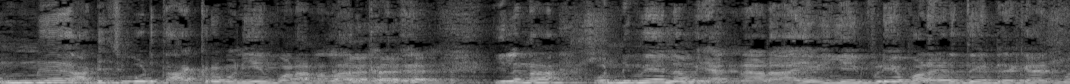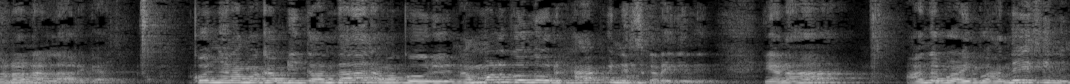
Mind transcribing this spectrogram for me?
ஒன்று அடிச்சு போட்டு தாக்குற மணியே போனா நல்லா இருக்காது. இல்லைன்னா ஒண்ணுமே இல்லாம என்னடா இவங்க இப்படியே படம் எடுத்துக்கிட்டு இருக்காரு? நல்லா இருக்காது. கொஞ்சம் நமக்கு அப்படி தந்தா நமக்கு ஒரு நம்மளுக்கு வந்து ஒரு ஹாப்பினஸ் கிடைக்குது. ஏன்னா அந்த இப்போ அதே சீன்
